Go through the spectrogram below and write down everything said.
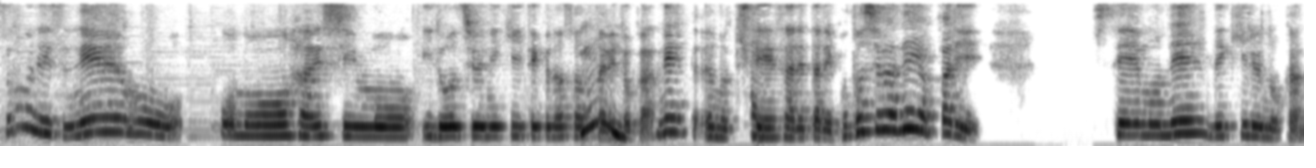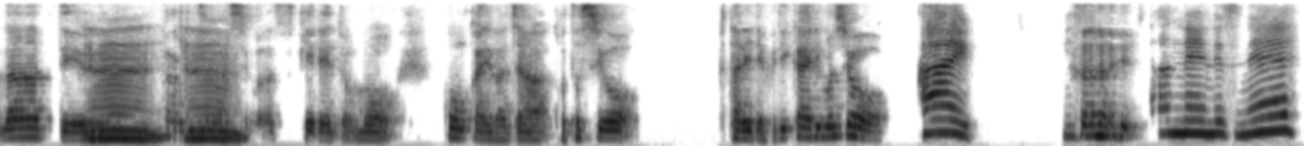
そうですね。もう、この配信も移動中に聞いてくださったりとかね、あの、帰省されたり、今年はね、やっぱり、帰省もね、できるのかなっていううん感じはしますけれども、今回はじゃあ今年を二人で振り返りましょはい。う。はい。2003年ですね。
